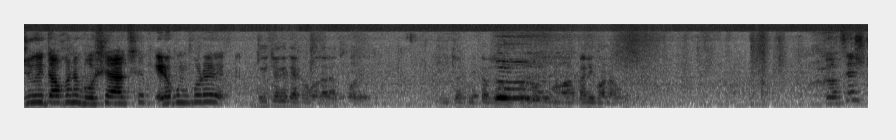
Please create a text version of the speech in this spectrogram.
জুইতা ওখানে বসে আছে এরকম করে? দুইটাকে দেখাবো তারা পরে। দুইটার মেকআপ যখন করব মা কালী বানাবো। যথেষ্ট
